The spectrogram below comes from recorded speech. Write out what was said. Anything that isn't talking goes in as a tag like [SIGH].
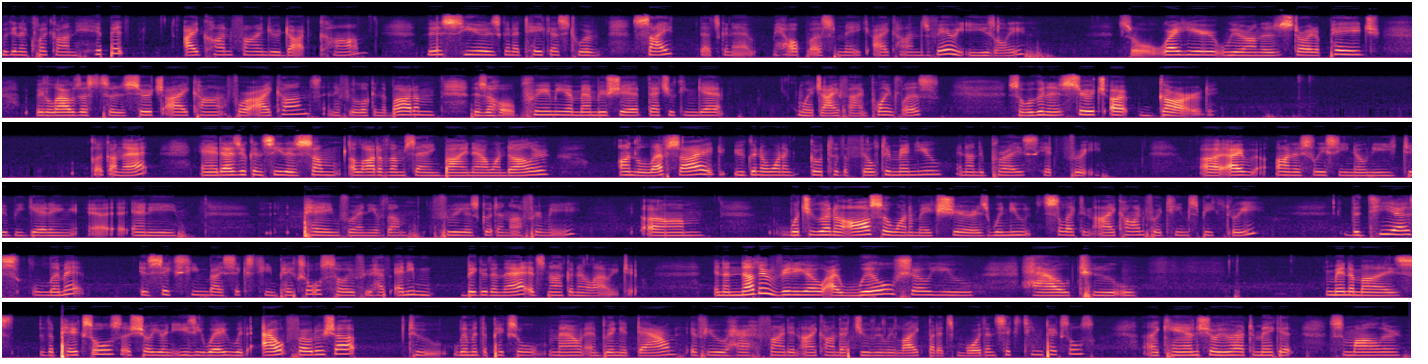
We're going to click on Hipit iconfinder.com. This here is going to take us to a site that's going to help us make icons very easily. So right here we're on the startup page. It allows us to search icon for icons and if you look in the bottom there's a whole premium membership that you can get which I find pointless. So we're going to search up guard. Click on that, and as you can see, there's some a lot of them saying buy now one dollar. On the left side, you're to want to go to the filter menu and under price, hit free. Uh, I honestly see no need to be getting uh, any paying for any of them. Free is good enough for me. Um, what you're to also want to make sure is when you select an icon for TeamSpeak 3, the TS limit is 16 by 16 pixels, so if you have any bigger than that, it's not going to allow you to. In another video, I will show you how to minimize the pixels. I'll show you an easy way without Photoshop to limit the pixel amount and bring it down if you find an icon that you really like but it's more than 16 pixels. I can show you how to make it smaller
